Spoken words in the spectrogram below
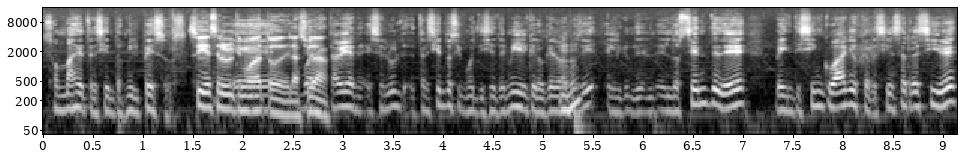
son más de 300 mil pesos. Sí, es el último eh, dato de la ciudad. Está bien, es el 357 mil, creo que era. el, docente de 25 años que recién se recibe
